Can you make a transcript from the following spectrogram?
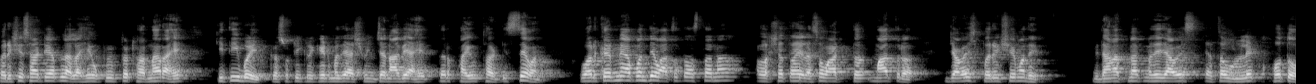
परीक्षेसाठी आपल्याला हे उपयुक्त ठरणार आहे. किती बळी कसोटी क्रिकेटमध्ये अश्विनच्या नावे आहेत? तर फाईव्ह थर्टी सेव्हन वर्करने आपण ते वाचत असताना लक्षात राहील असं वाटतं. मात्र ज्यावेळेस परीक्षेमध्ये विधानात्मकमध्ये ज्यावेळेस याचा उल्लेख होतो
